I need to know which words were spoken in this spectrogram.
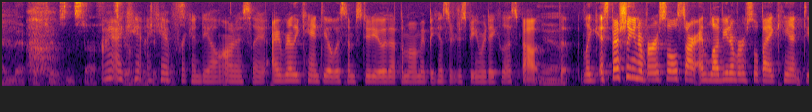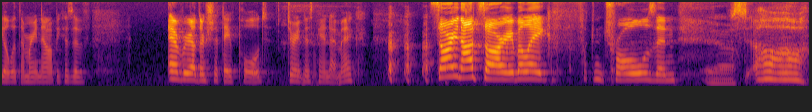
and their pictures and stuff. I, I can't I can't freaking deal, honestly. I really can't deal with some studios at the moment because they're just being ridiculous about Yeah. the, like especially Universal. Sorry, I love Universal, but I can't deal with them right now because of every other shit they've pulled during this pandemic. sorry, not sorry, but like fucking trolls and Yeah. oh,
